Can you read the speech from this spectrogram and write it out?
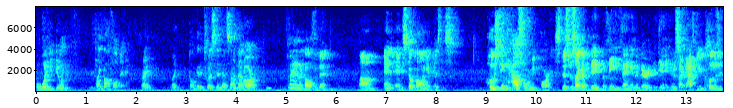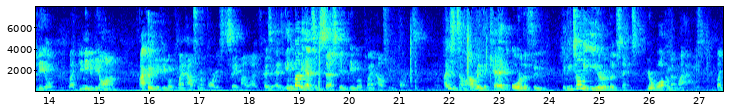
But what are you doing? You're playing golf all day, right? Like, don't get it twisted, that's not that hard. You're Planning a golf event, um, and, and still calling it business. Hosting housewarming parties. This was like a big Buffini thing in the very beginning. It was like after you close a deal, like you need to be on them. I couldn't get people to plan housewarming parties to save my life. Has, has anybody had success getting people to plan housewarming parties? I used to tell them, I'll bring the keg or the food. If you tell me either of those things, you're welcome at my house. Like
